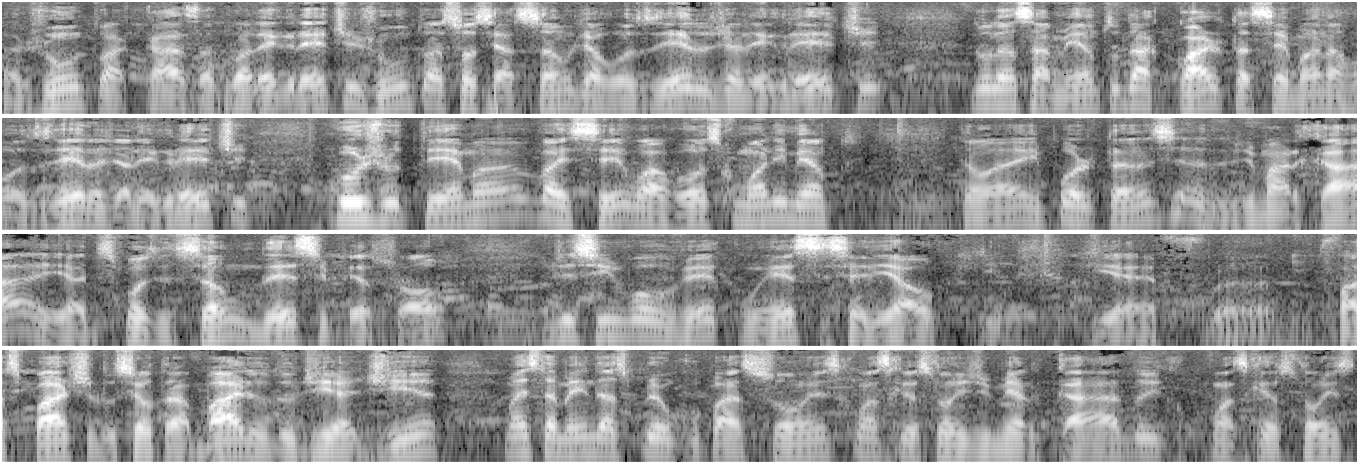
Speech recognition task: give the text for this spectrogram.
eh, junto à Casa do Alegrete, junto à Associação de Arrozeiros de Alegrete, do lançamento da quarta Semana Roseira de Alegrete, cujo tema vai ser o arroz como alimento. Então a importância de marcar e a disposição desse pessoal de se envolver com esse cereal que, que é, faz parte do seu trabalho do dia a dia, mas também das preocupações com as questões de mercado e com as questões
